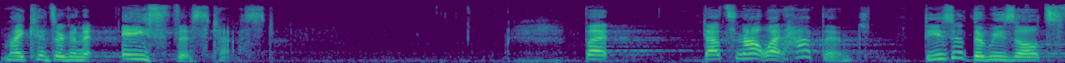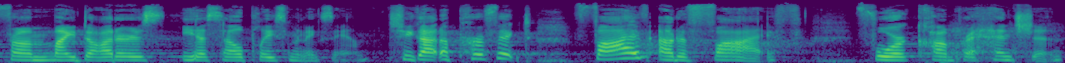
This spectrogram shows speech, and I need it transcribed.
my kids are going to ace this test. But that's not what happened. These are the results from my daughter's ESL placement exam. She got a perfect five out of five for comprehension,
